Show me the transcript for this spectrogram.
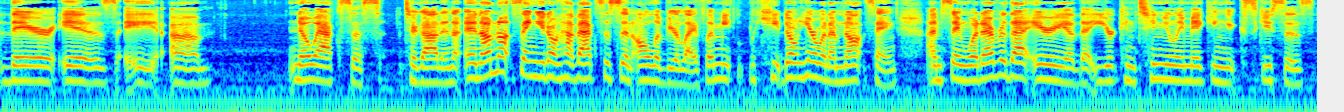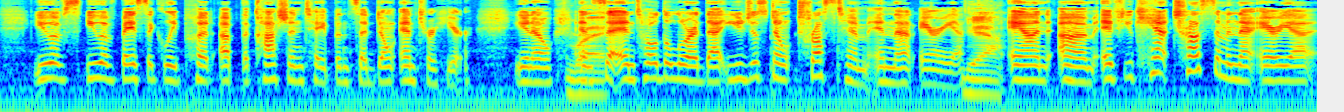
there is a um, no access to God. And and I'm not saying you don't have access in all of your life. Let me he, don't hear what I'm not saying. I'm saying whatever that area that you're continually making excuses, you have you have basically put up the caution tape and said don't enter here. You know, Right. and said, and told the Lord that you just don't trust him in that area. Yeah. And um, if you can't trust him in that area,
